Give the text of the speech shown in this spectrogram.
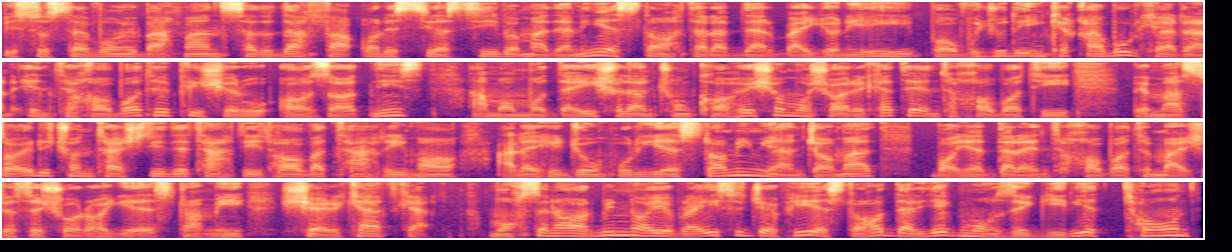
23 بهمن 110 فعال سیاسی و مدنی اصلاح طلب در بیانیه با وجود اینکه قبول کردند انتخابات پیش رو آزاد نیست اما مدعی شدند چون کاهش و مشارکت انتخاباتی به مسائلی چون تشدید تهدیدها و تحریمها علیه جمهوری اسلامی می انجامد باید در انتخابات مجلس شورای اسلامی شرکت کرد. محسن آرمین نایب رئیس جبهه اصلاحات در یک موضعگیری تند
